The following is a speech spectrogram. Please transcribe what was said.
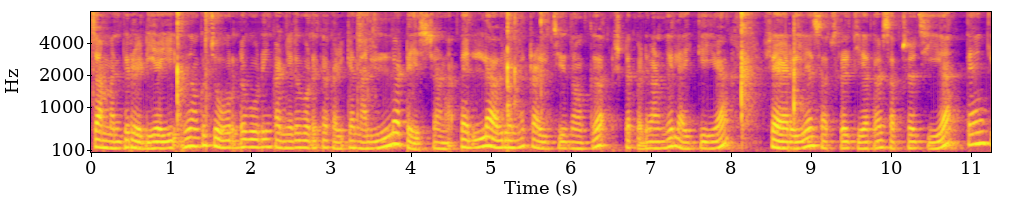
ചമ്മന്തി റെഡിയായി ഇത് നമുക്ക് ചോറിന്റെ കൂടെയും കഞ്ഞിയുടെ കൂടെയൊക്കെ കഴിക്കാൻ നല്ല ടേസ്റ്റാണ് അപ്പോൾ എല്ലാവരും ഒന്ന് ട്രൈ ചെയ്ത് നോക്കുക ഇഷ്ടപ്പെടുകയാണെങ്കിൽ ലൈക്ക് ചെയ്യുക ഷെയർ ചെയ്യുക സബ്സ്ക്രൈബ് ചെയ്യാത്തവർ സബ്സ്ക്രൈബ് ചെയ്യുക. താങ്ക്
